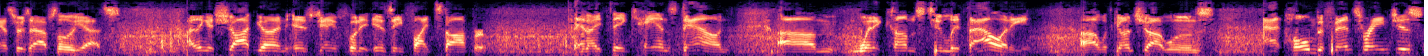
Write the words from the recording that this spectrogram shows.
answer is absolutely yes. I think a shotgun, as James put it, is a fight stopper. And I think hands down, um, when it comes to lethality uh, with gunshot wounds, at home defense ranges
